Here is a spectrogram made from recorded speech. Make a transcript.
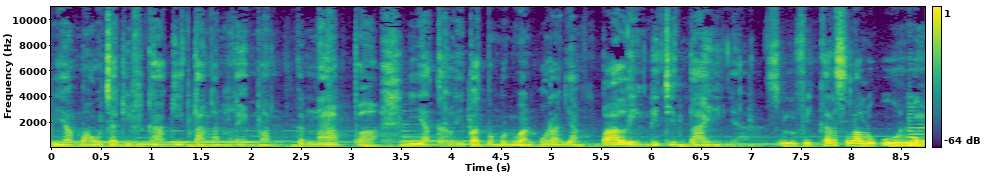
ia mau jadi kaki tangan Leman? Kenapa ia terlibat pembunuhan orang yang paling dicintainya? Zulfikar selalu urung.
